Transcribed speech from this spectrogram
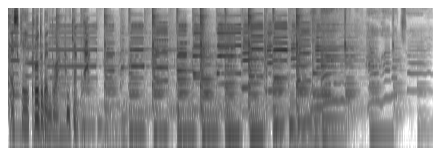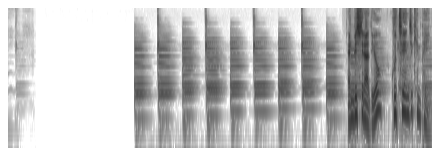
SK 브로드밴드와 함께합니다. MBC 라디오 Good Change 캠페인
